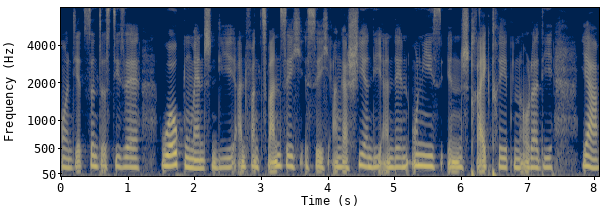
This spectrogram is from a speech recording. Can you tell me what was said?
Und jetzt sind es diese woken Menschen, die Anfang 20 sich engagieren, die an den Unis in Streik treten oder die ja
